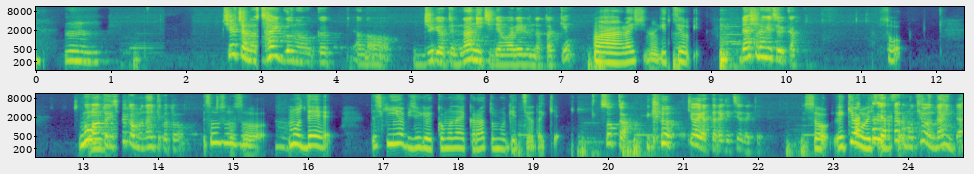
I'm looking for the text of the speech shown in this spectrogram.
ねうん。しおちゃんの最後のがあの授業って何日で終われるんだったっけ？まあ来週の月曜日来週の月曜日か。そもうあと1週間もないってこと？うそうそうそううんもうで、私金曜日授業一個もないから、あともう月曜だけ。そっか。今日今日やったら月曜だけ。そう。え、今日は別あ今日やにったらもう今日ないんだ。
